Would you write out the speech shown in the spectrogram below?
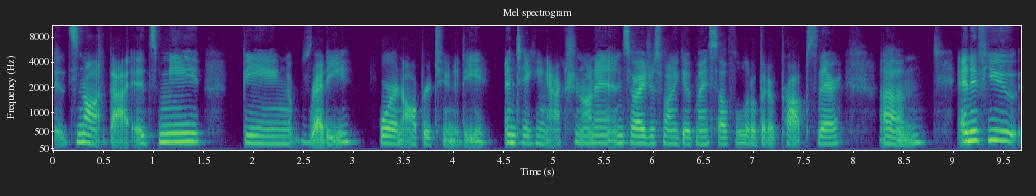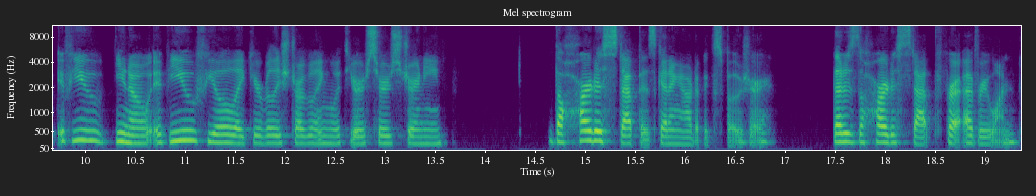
it's not that. It's me being ready for an opportunity and taking action on it. And so I just want to give myself a little bit of props there. Um, and if you, if you, you know, if you feel like you're really struggling with your CIRS journey, the hardest step is getting out of exposure. That is the hardest step for everyone.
